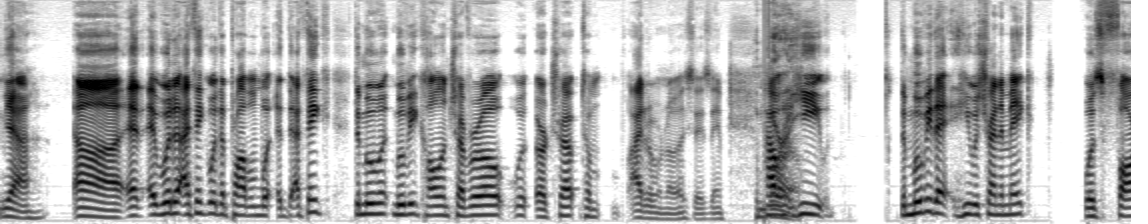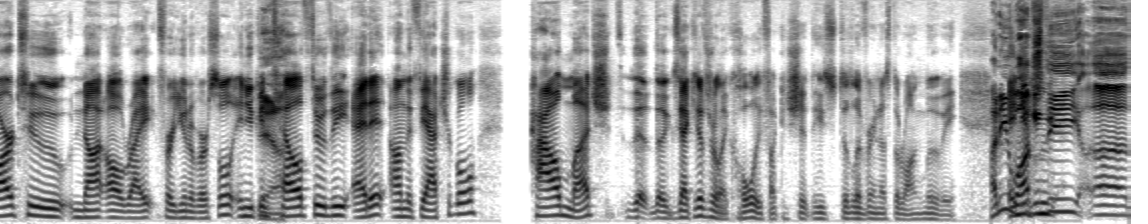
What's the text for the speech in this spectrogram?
yeah. Uh, it, it would. I think with the problem. With, I think the movie, movie Colin Trevorrow or Tre, Tom, I don't know how to say his name. How he, the movie that he was trying to make was far too not all right for Universal, and you can Yeah. tell through the edit on the theatrical how much the, the executives are like, "Holy fucking shit, he's delivering us the wrong movie." How do you And watch can- the uh,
